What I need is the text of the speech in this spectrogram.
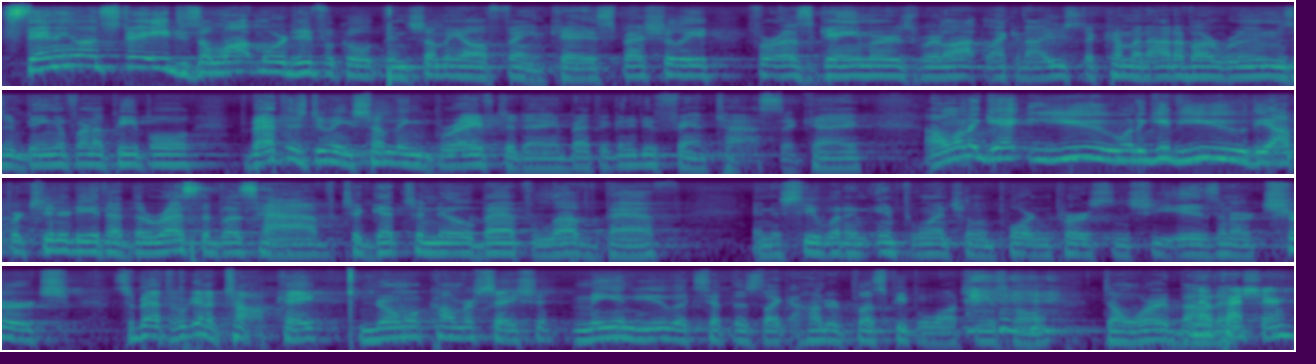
Standing on stage is a lot more difficult than some of y'all think, okay? Especially for us gamers. We're a lot like not used to coming out of our rooms and being in front of people. Beth is doing something brave today, and Beth, you're gonna do fantastic, okay? I wanna get you, I wanna give you the opportunity that the rest of us have to get to know Beth, love Beth, and to see what an influential, important person she is in our church. So, Beth, we're going to talk, okay? Normal conversation, me and you, except there's like 100 plus people watching this home. Don't worry about No it. No pressure.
